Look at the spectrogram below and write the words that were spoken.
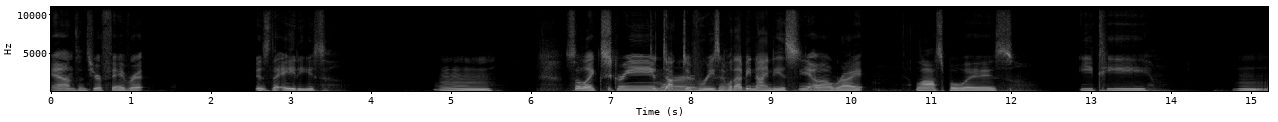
And since your favorite is the 80s. Hmm. So like Scream Deductive or, reason. Well, that'd be 90s. Yeah, oh right. Lost Boys, E.T. Hmm.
